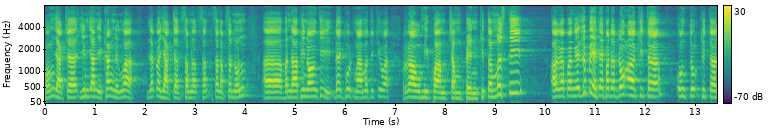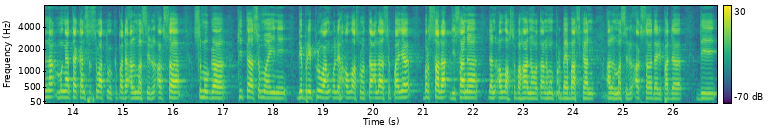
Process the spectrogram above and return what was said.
ผมอยากจะยืนยันอีกครั้งหนึ่งว่า แล้วก็อยากจะสนับสน,บสนุนบรรดาพี่น้องที่ได้พูดมาเมื่อกี้ว่า เรามีความจำเป็น kita mesti apa lebih daripada doa kita untuk kita nak mengatakan sesuatu kepada Al-Masjidil Aqsa. Semoga kita semua ini diberi peluang oleh Allah SWT supaya bersalat di sana dan Allah Subhanahu Wa Taala memperbebaskan Al-Masjidil Aqsa daripada di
